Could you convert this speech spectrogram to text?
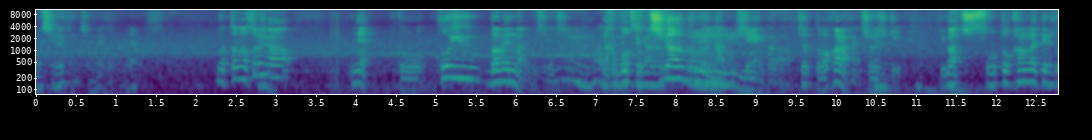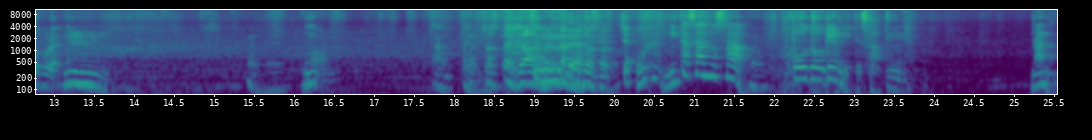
面白いかもしれないけどね。まあ、ただそれがねこうこういう場面なのかもしれんし、うんまあなんかもっと違う部分なのかもしれんから、ちょっとわからへん正直、今相当考えてるところやね、うん。うん。ねまああ。じゃあ 俺が三田さんのさ行動原理ってさうん。何なの？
